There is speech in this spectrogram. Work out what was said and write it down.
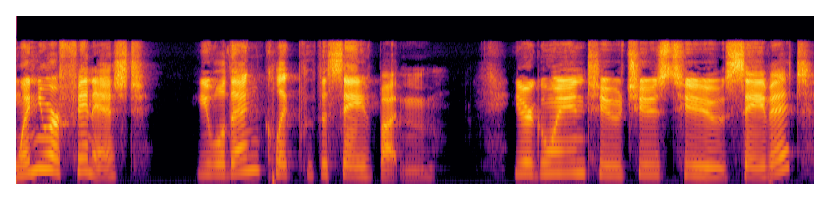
When you are finished, you will then click the Save button. You're going to choose to save it.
